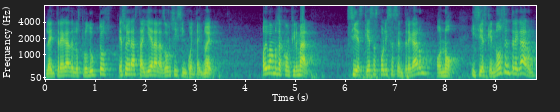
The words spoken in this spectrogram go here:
la entrega de los productos? Eso era hasta ayer a las 11 y 59. Hoy vamos a confirmar si es que esas pólizas se entregaron o no. Y si es que no se entregaron,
